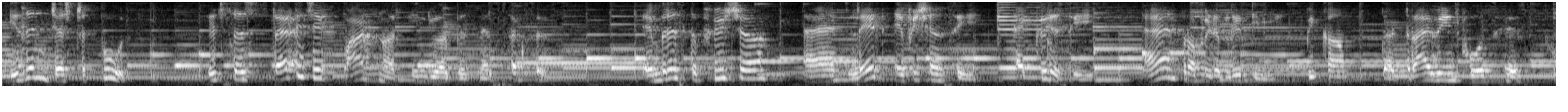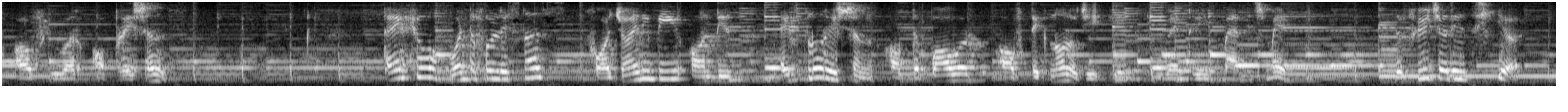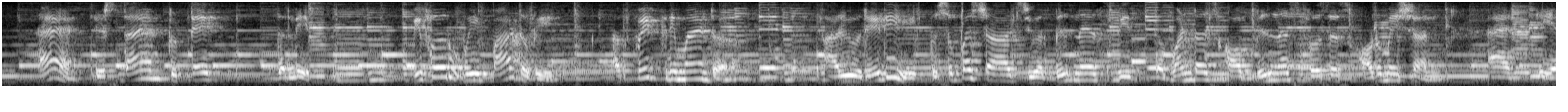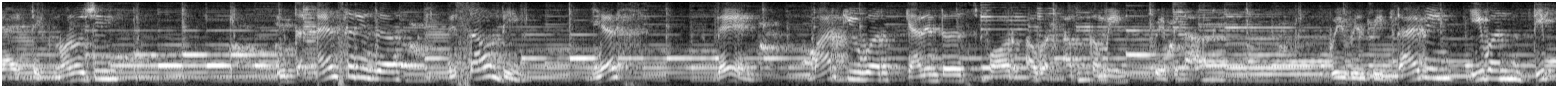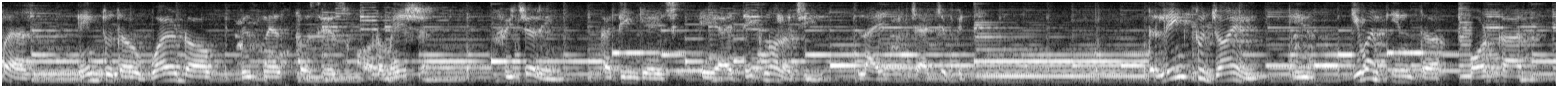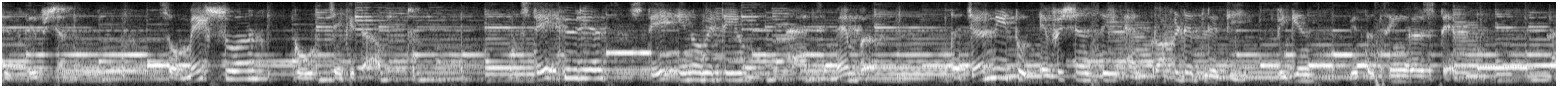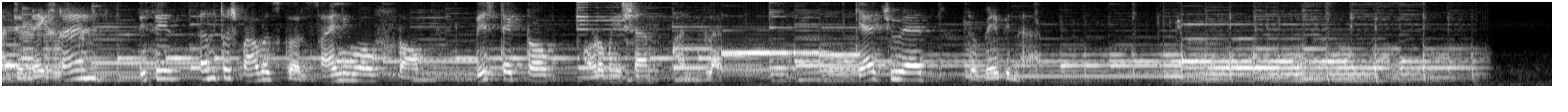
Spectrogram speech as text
isn't just a tool, it's a strategic partner in your business success. Embrace the future and let efficiency, accuracy, and profitability become the driving forces of your operations. Thank you, wonderful listeners, for joining me on this exploration of the power of technology in inventory management. The future is here, and it's time to take the leap. Before we part ways, a quick reminder Are you ready to supercharge your business with the wonders of business process automation and AI technology? If the answer is a resounding yes, then mark your calendars for our upcoming webinar. We will be diving even deeper into the world of business process automation featuring cutting edge AI technology like ChatGPT. The link to join is given in the podcast description, so make sure to check it out. Stay curious, stay innovative, and remember the journey to efficiency and profitability begins with a single step. Until next time, this is Santosh Pawaskar signing off from BizTech Talk Automation Unplugged. Catch you at the webinar.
